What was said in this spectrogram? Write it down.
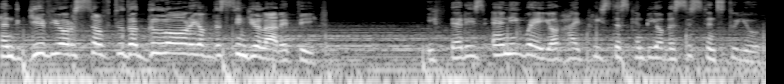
and give yourself to the glory of the singularity. If there is any way your High Priestess can be of assistance to you,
